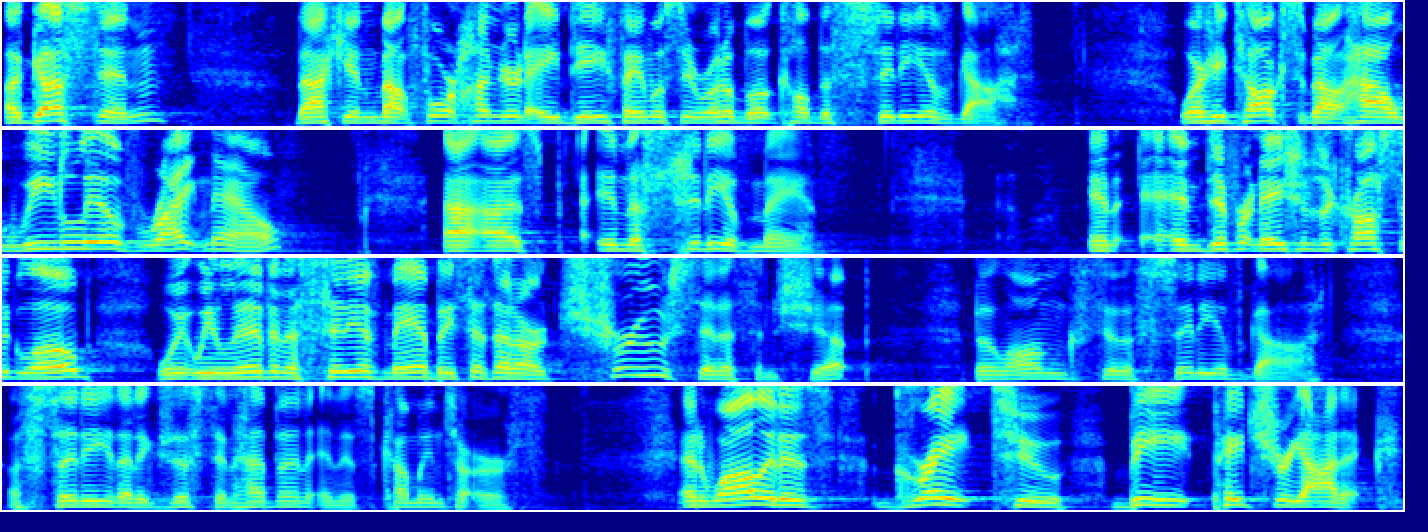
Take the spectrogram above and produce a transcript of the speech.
Augustine, back in about 400 AD, famously wrote a book called The City of God, where he talks about how we live right now uh, as in the city of man. In, in different nations across the globe, we, we live in the city of man, but he says that our true citizenship belongs to the city of God, a city that exists in heaven and is coming to earth. And while it is great to be patriotic,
